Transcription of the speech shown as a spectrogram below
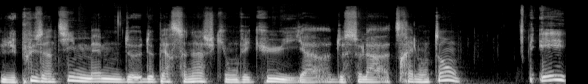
du plus intime même de, de personnages qui ont vécu il y a de cela très longtemps et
